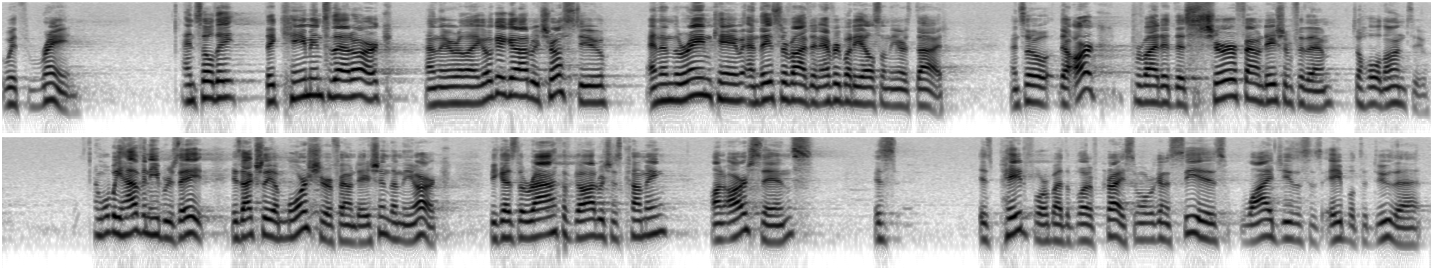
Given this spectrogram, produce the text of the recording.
with rain. And so they, they came into that ark and they were like, okay, God, we trust you. And then the rain came and they survived and everybody else on the earth died. And so the ark provided this sure foundation for them to hold on to. And what we have in Hebrews 8 is actually a more sure foundation than the ark, because the wrath of God, which is coming on our sins, is, is paid for by the blood of Christ. And what we're going to see is why Jesus is able to do that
